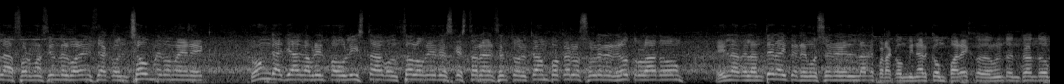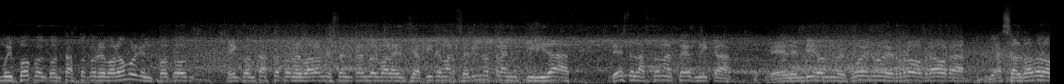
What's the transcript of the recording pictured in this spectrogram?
La formación del Valencia con Chaume Domenech, con Gallá, Gabriel Paulista, Gonzalo Guedes que estará en el centro del campo, Carlos Soler en el otro lado, en la delantera y tenemos en el para combinar con Parejo, de momento entrando muy poco en contacto con el balón, porque en poco en contacto con el balón está entrando el Valencia. Pide Marcelino tranquilidad desde la zona técnica. El envío no es bueno, error ahora. Y ha salvado la...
